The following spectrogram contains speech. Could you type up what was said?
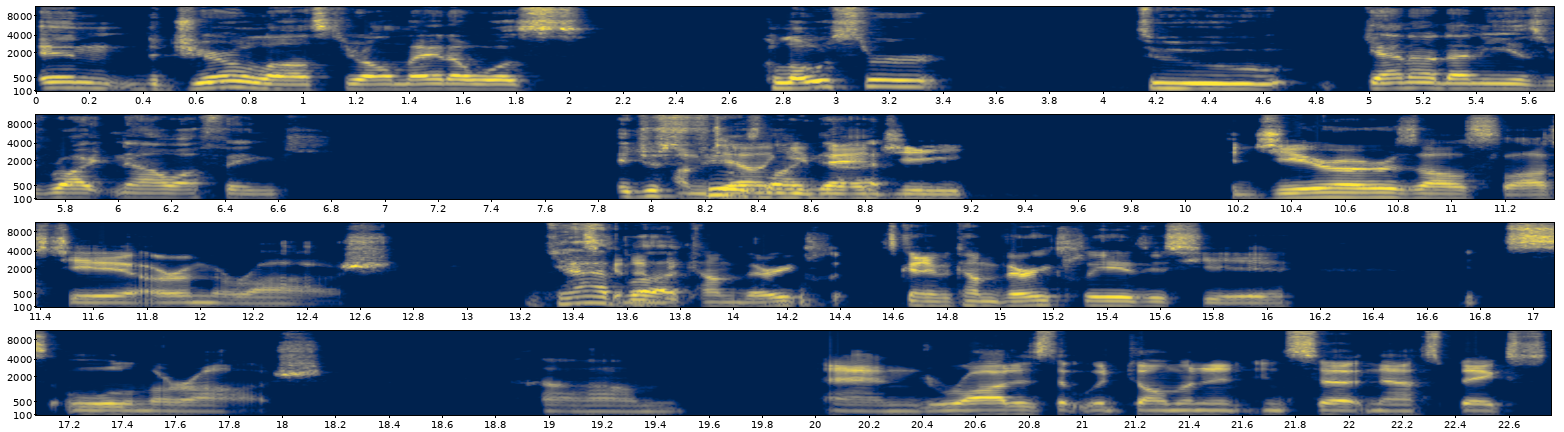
in the Giro last year, Almeida was closer to Ganna than he is right now. I think it just I'm feels telling like you, that. Benji. The Giro results last year are a mirage. Yeah, it's going to but become very. It's going to become very clear this year. It's all a mirage. Um, and riders that were dominant in certain aspects,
